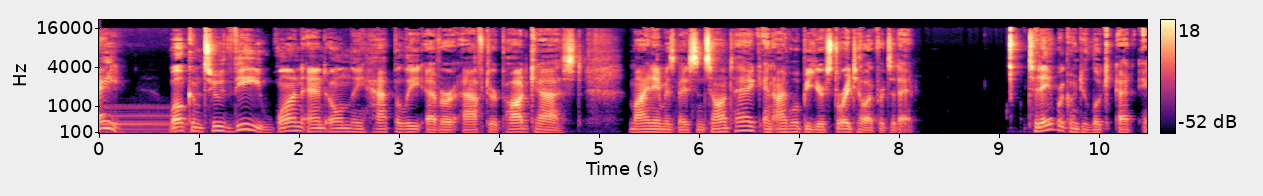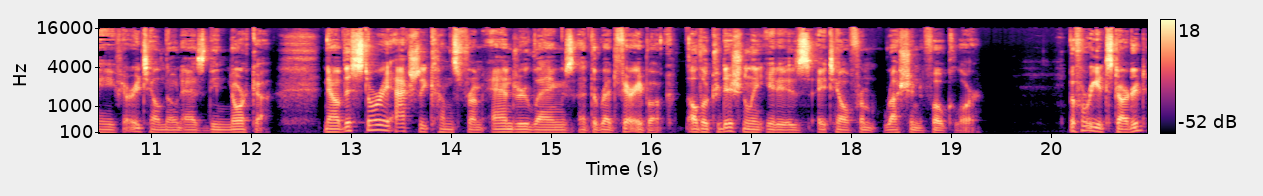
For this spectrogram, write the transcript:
Hey, welcome to the one and only Happily Ever After podcast. My name is Mason Sontag, and I will be your storyteller for today. Today we're going to look at a fairy tale known as the Norka. Now, this story actually comes from Andrew Lang's uh, The Red Fairy book, although traditionally it is a tale from Russian folklore. Before we get started,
